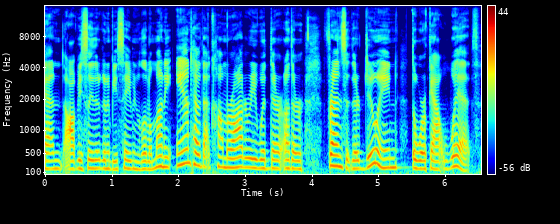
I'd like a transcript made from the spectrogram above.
and obviously they're going to be saving a little money and have that camaraderie with their other friends that they're doing the workout with.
